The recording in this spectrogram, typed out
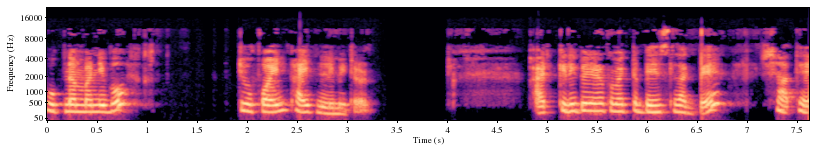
hook number নিব টু পয়েন্ট ফাইভ মিলিমিটার আর ক্লিপের এরকম একটা বেস লাগবে, সাথে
